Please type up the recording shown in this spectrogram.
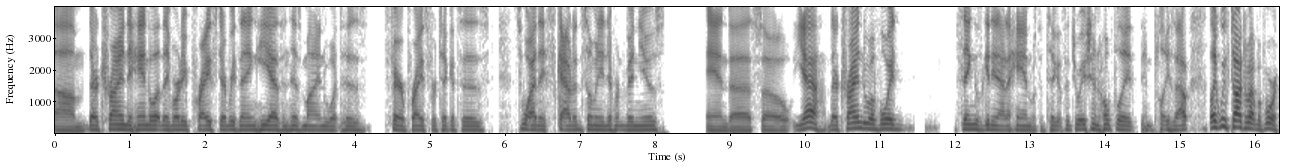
Um, they're trying to handle it. They've already priced everything. He has in his mind what his fair price for tickets is. It's why they scouted so many different venues. And uh, so, yeah, they're trying to avoid things getting out of hand with the ticket situation. Hopefully, it, it plays out. Like we've talked about before,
